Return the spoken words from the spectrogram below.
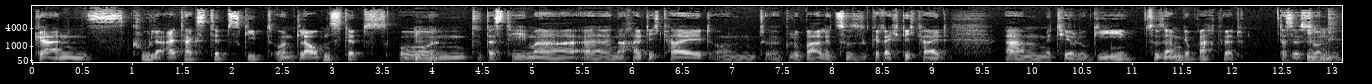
ganz coole Alltagstipps gibt und Glaubenstipps und mhm. das Thema äh, Nachhaltigkeit und äh, globale Gerechtigkeit ähm, mit Theologie zusammengebracht wird. Das ist mhm. so ein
